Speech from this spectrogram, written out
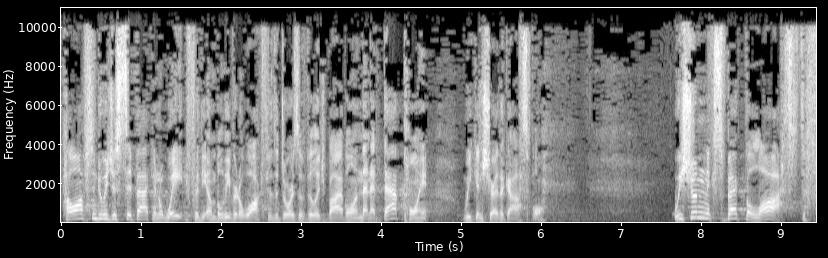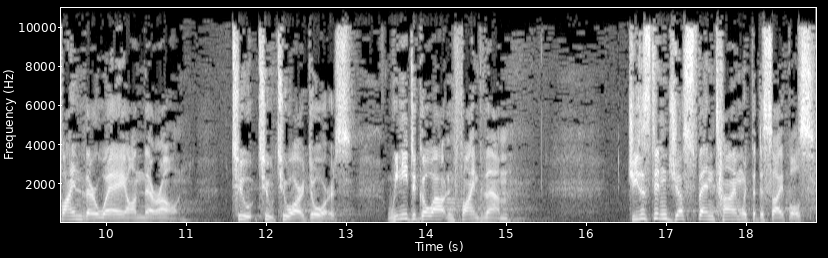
How often do we just sit back and wait for the unbeliever to walk through the doors of Village Bible and then at that point we can share the gospel? We shouldn't expect the lost to find their way on their own to, to, to our doors. We need to go out and find them. Jesus didn't just spend time with the disciples.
